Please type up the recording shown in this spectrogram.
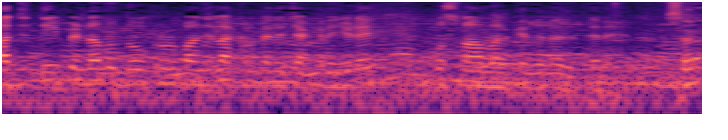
ਅੱਜ 30 ਪਿੰਡਾਂ ਨੂੰ 2 ਕਰੋੜ 5 ਲੱਖ ਰੁਪਏ ਦੇ ਚੈੱਕ ਨੇ ਜਿਹੜੇ ਉਸ ਨਾਮ ਹਲਕੇ ਦੇ ਨਾਲ ਦਿੱਤੇ ਨੇ। ਸਰ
